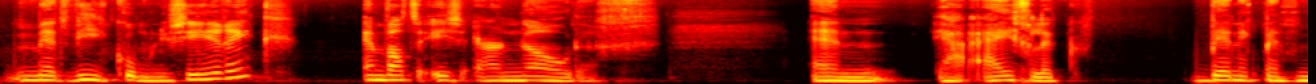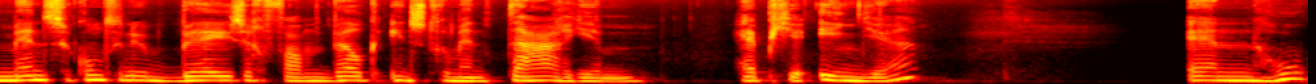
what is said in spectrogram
met wie communiceer ik en wat is er nodig. En ja, eigenlijk ben ik met mensen continu bezig van welk instrumentarium heb je in je. En hoe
